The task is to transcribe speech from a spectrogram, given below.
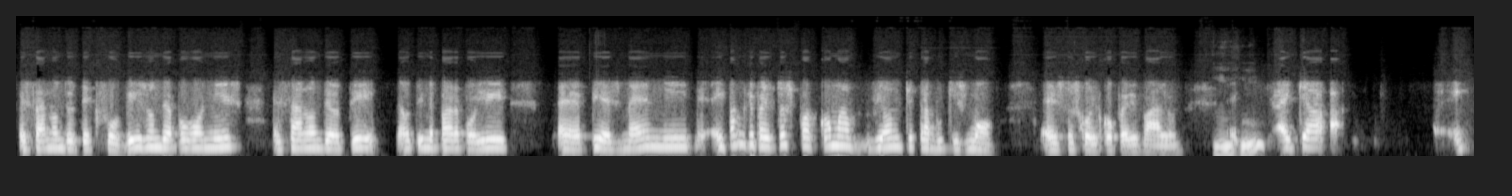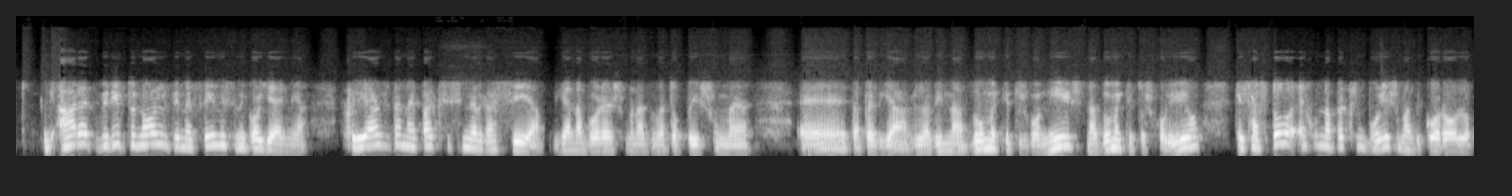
αισθάνονται ότι εκφοβίζονται από γονείς, αισθάνονται ότι, ότι είναι πάρα πολύ ε, πιεσμένοι. Υπάρχουν και περιπτώσεις που ακόμα βιώνουν και τραμπουκισμό ε, στο σχολικό περιβάλλον. Ε, και, άρα επιρρύπτουν όλη την ευθύνη στην οικογένεια. Χρειάζεται να υπάρξει συνεργασία για να μπορέσουμε να αντιμετωπίσουμε ε, τα παιδιά. Δηλαδή να δούμε και τους γονείς, να δούμε και το σχολείο και σε αυτό έχουν να παίξουν πολύ σημαντικό ρόλο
